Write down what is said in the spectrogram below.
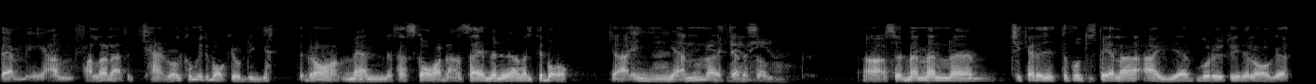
vem är anfallare där? För Carroll kommer ju tillbaka och blir jättebra. Men sen skadade han sig. Men nu är han väl tillbaka igen verkar det som. Ja. Så, men men Chicarito får inte spela. Ajev går ut och in i laget.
